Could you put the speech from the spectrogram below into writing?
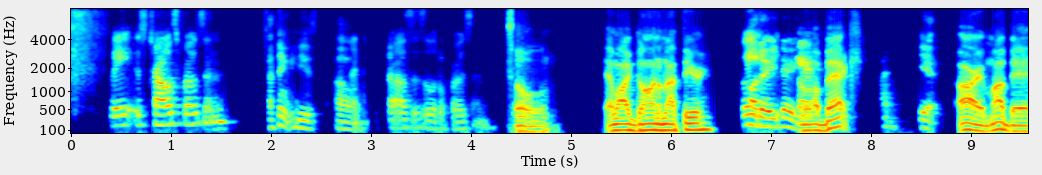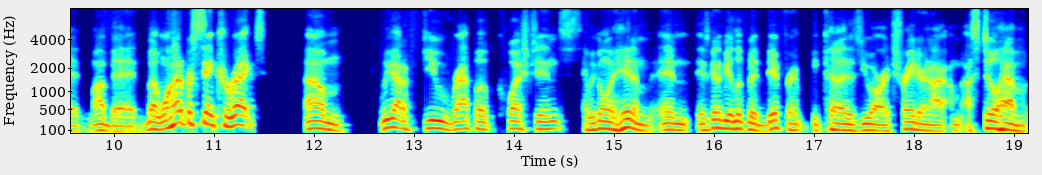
Wait, is Charles frozen? I think he's. Um, Charles is a little frozen. So, am I gone? I'm not there. Wait, oh, there, there you go. Am I back? Yeah. All right, my bad, my bad. But 100 percent correct. Um, we got a few wrap up questions, and we're gonna hit them. And it's gonna be a little bit different because you are a trader, and I, I still have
